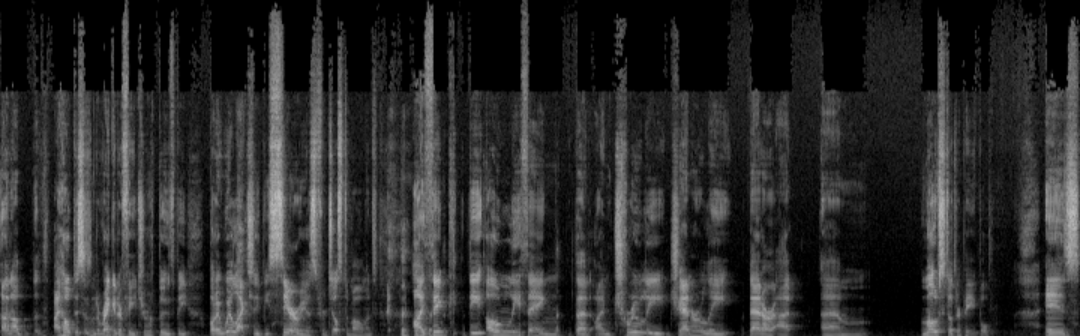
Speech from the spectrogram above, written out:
and I'll, I hope this isn't a regular feature of Boothby, but I will actually be serious for just a moment. I think the only thing that I'm truly generally better at um, most other people is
